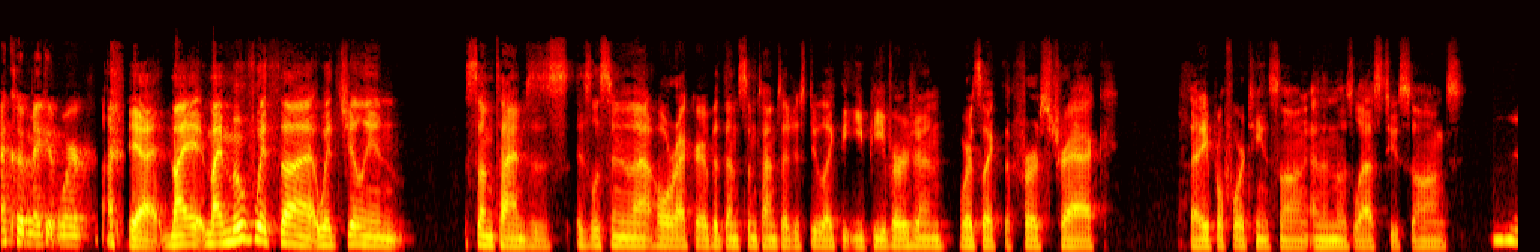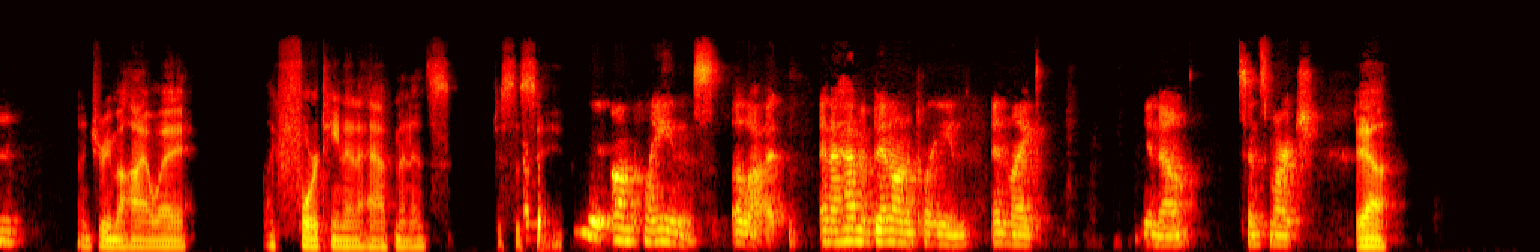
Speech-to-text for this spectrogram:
I could make it work. Yeah, my my move with uh with Gillian sometimes is is listening to that whole record, but then sometimes I just do like the EP version where it's like the first track, that April 14th song, and then those last two songs, Mm-hmm. a Dream a Highway, like 14 and a half minutes, just the same. On planes a lot, and I haven't been on a plane in like, you know, since March. Yeah.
